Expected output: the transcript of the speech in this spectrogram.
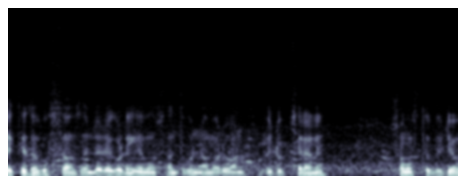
দেখতে থাকো সাউন্ড সেন্টার রেকর্ডিং এবং শান্তিপুর নাম্বার ওয়ান ইউটিউব চ্যানেলে সমস্ত ভিডিও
